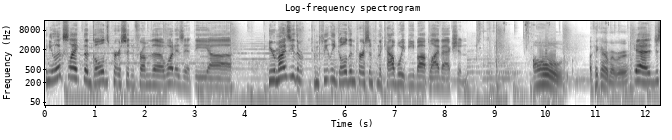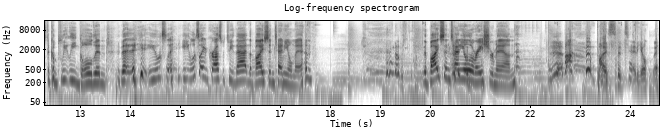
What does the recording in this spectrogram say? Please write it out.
He looks like the gold person from the what is it? The uh he reminds you of the completely golden person from the Cowboy Bebop live action. Oh, I think I remember. Yeah, just a completely golden that he looks like he looks like a cross between that and the Bicentennial Man. the Bicentennial Erasure Man. Bicentennial man.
